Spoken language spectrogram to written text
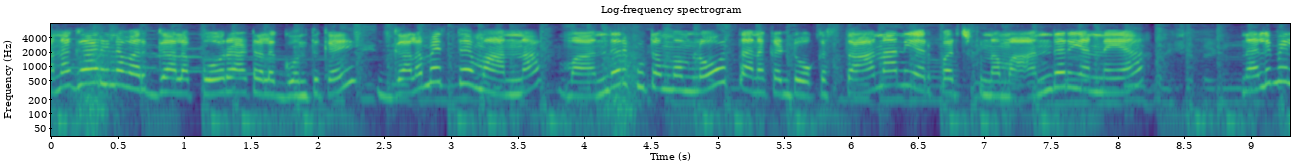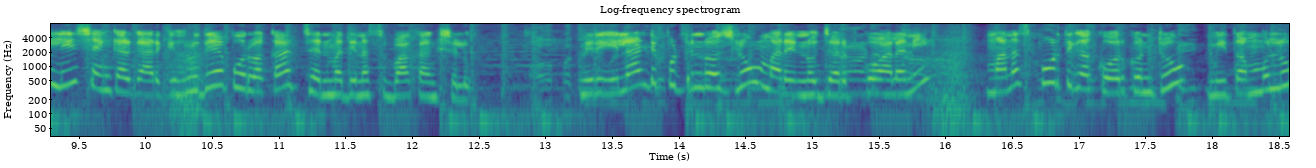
అణగారిన వర్గాల పోరాటాల గొంతుకై గలమెత్తే మా అన్న మా అందరి కుటుంబంలో తనకంటూ ఒక స్థానాన్ని ఏర్పరచుకున్న మా అందరి అన్నయ్య నలిమిల్లి శంకర్ గారికి హృదయపూర్వక జన్మదిన శుభాకాంక్షలు. మీరు ఇలాంటి పుట్టినరోజులు మరెన్నో జరుపుకోవాలని మనస్ఫూర్తిగా కోరుకుంటూ మీ తమ్ముళ్ళు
